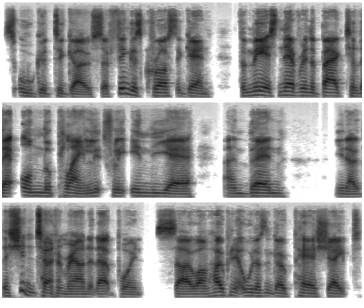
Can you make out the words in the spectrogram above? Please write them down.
It's all good to go. So, fingers crossed. Again, for me, it's never in the bag till they're on the plane, literally in the air. And then you know they shouldn't turn around at that point. So I'm hoping it all doesn't go pear shaped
